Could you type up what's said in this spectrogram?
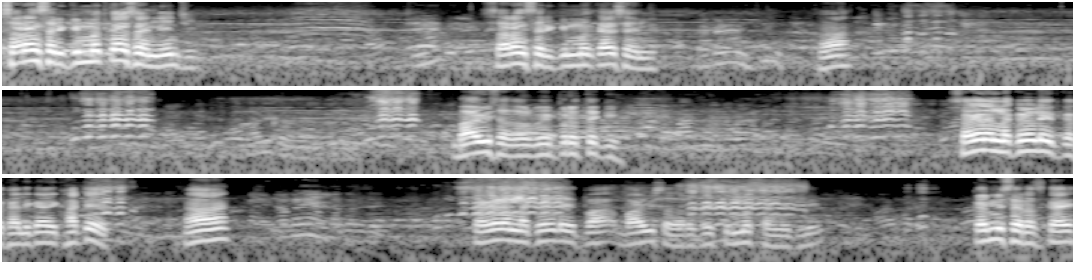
सरासरी किंमत काय सांगली यांची? सरासरी किंमत काय सांगली? हां? बावीस हजार रुपये प्रत्येकी. सगळ्यांना कळले आहेत का खाली काय खाते आहेत? हां? सगळ्यांना कळले आहेत पा बावीस हजार रुपये किंमत सांगितली. कमी सरस काय?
